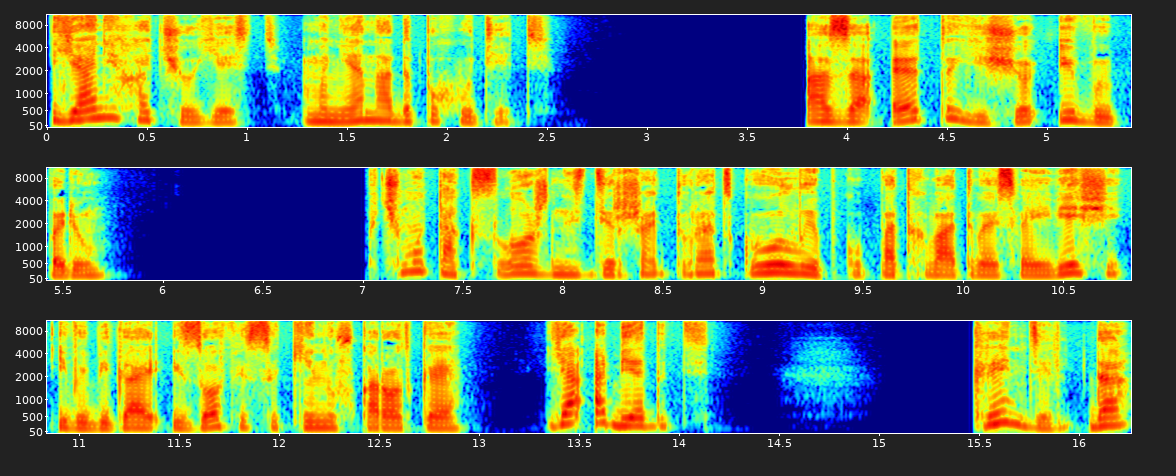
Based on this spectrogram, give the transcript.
Я не хочу есть, мне надо похудеть. А за это еще и выпарю. Почему так сложно сдержать дурацкую улыбку, подхватывая свои вещи и выбегая из офиса, кинув короткое «Я обедать». Крендель, да?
